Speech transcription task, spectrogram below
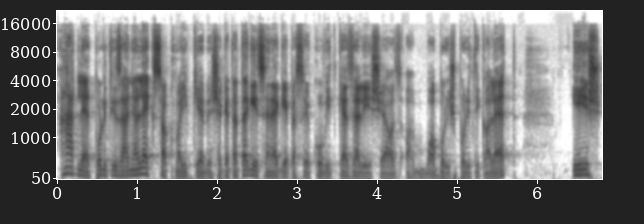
át lehet politizálni a legszakmaibb kérdéseket. Tehát egészen elgépesztő, hogy a COVID kezelése az, abból is politika lett, és,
